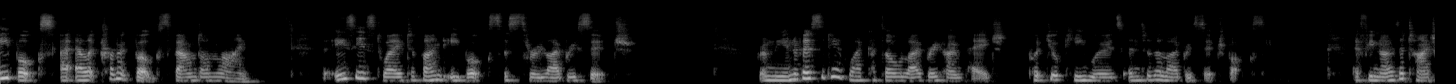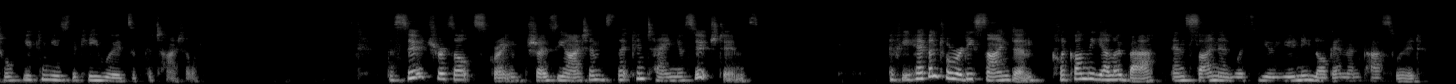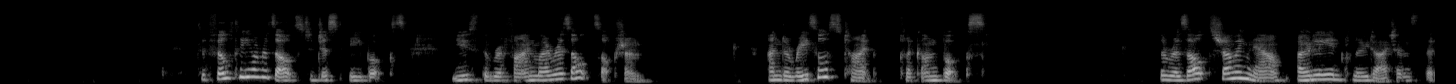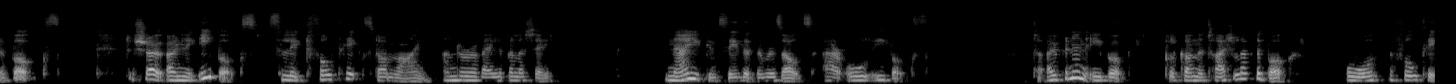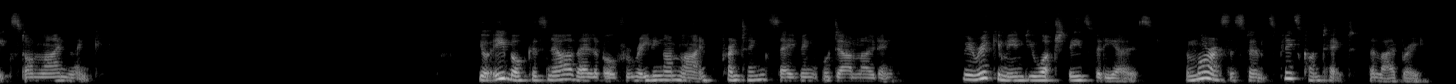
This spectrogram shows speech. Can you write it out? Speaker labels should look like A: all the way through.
A: Ebooks are electronic books found online. The easiest way to find ebooks is through library search. From the University of Waikato Library homepage, put your keywords into the library search box. If you know the title, you can use the keywords of the title. The search results screen shows the items that contain your search terms. If you haven't already signed in, click on the yellow bar and sign in with your uni login and password. To filter your results to just ebooks, use the Refine My Results option. Under Resource Type, click on Books. The results showing now only include items that are books. To show only ebooks, select Full Text Online under Availability. Now you can see that the results are all ebooks. To open an ebook, click on the title of the book or the Full Text Online link. Your ebook is now available for reading online, printing, saving or downloading. We recommend you watch these videos. For more assistance, please contact the library.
